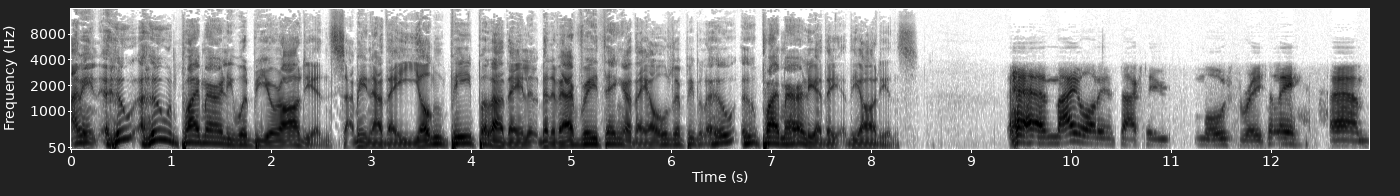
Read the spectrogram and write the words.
I mean, who who primarily would be your audience? I mean, are they young people? Are they a little bit of everything? Are they older people? Who who primarily are they the audience? Uh, my audience actually most recently um,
